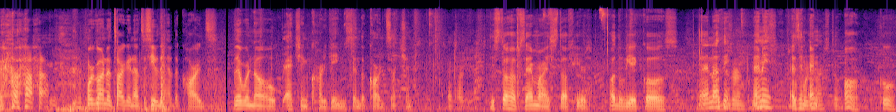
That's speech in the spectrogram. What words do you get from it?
We're going to Target now to see if they have the cards. There were no action card games in the card section. At Target. They still have samurai stuff here. All the vehicles. And are on any as in any. Oh, cool.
